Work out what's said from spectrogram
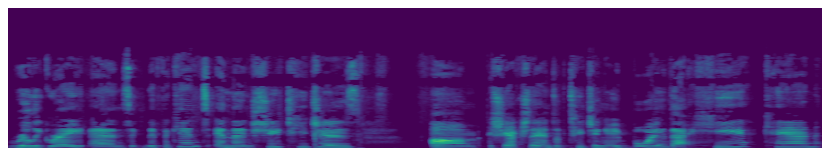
really great and significant. And then she teaches um she actually ends up teaching a boy that he can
